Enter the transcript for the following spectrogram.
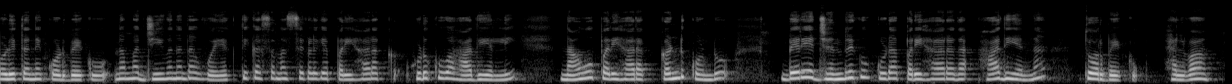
ಒಳಿತನೆ ಕೊಡಬೇಕು. ನಮ್ಮ ಜೀವನದ ವೈಯಕ್ತಿಕ ಸಮಸ್ಯೆಗಳಿಗೆ ಪರಿಹಾರ ಹುಡುಕುವ ಹಾದಿಯಲ್ಲಿ ನಾವು ಪರಿಹಾರ ಕಂಡುಕೊಂಡು ಬೇರೆ ಜನರಿಗೂ ಕೂಡ ಪರಿಹಾರದ ಹಾದಿಯನ್ನು ತೋರಬೇಕು. ಅಲ್ವಾ?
